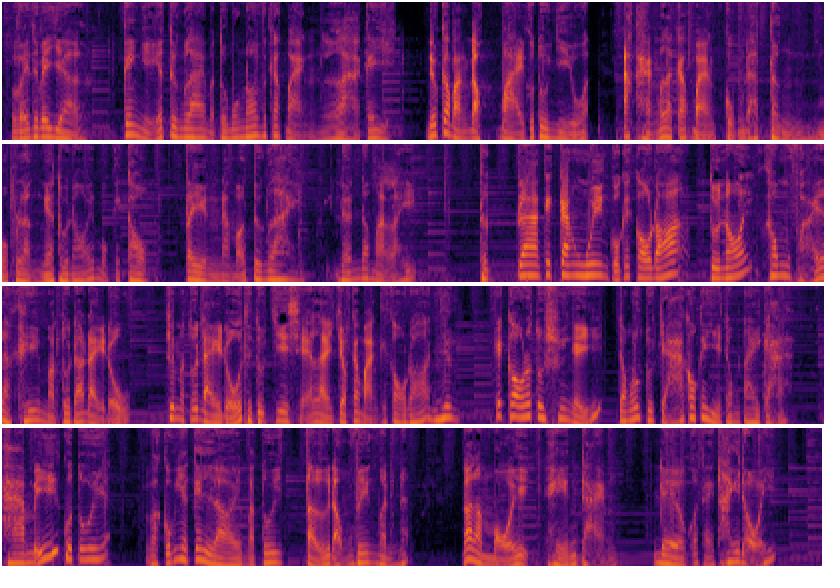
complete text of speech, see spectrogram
Vậy thì bây giờ, cái nghĩa tương lai mà tôi muốn nói với các bạn là cái gì? Nếu các bạn đọc bài của tôi nhiều á, ắt hẳn là các bạn cũng đã từng một lần nghe tôi nói một cái câu, tiền nằm ở tương lai, đến đó mà lấy thực ra cái căn nguyên của cái câu đó, tôi nói không phải là khi mà tôi đã đầy đủ. Khi mà tôi đầy đủ thì tôi chia sẻ lại cho các bạn cái câu đó. Nhưng cái câu đó tôi suy nghĩ trong lúc tôi chả có cái gì trong tay cả. Hàm ý của tôi á, và cũng như cái lời mà tôi tự động viên mình á, đó là mọi hiện trạng đều có thể thay đổi,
